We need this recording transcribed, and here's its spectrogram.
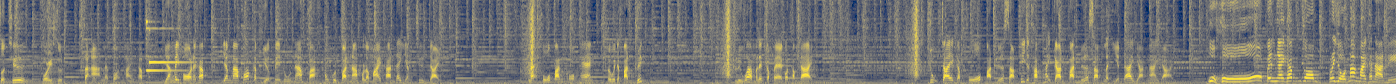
สดชื่น บริสุทธิ์ สะอาดและปลอดภัยครับ ยังไม่พอนะครับ ยังมาพร้อมกับเหยือกเมนูน้ำปั่น ให้คุณปั่นน้ำผลไม้ทานได้อย่างชื่นใจ และโถปั่นของแห้ง ไม่ว่าจะปั่นพริก หรือว่าเมล็ดกาแฟก็ทำได้จุใจกับโถปั่นเนื้อสัตว์ที่จะทำให้การปั่นเนื้อสัตว์ละเอียดได้อย่างง่ายดาย โอ้โห เป็นไงครับคุณผู้ชม ประโยชน์มากมายขนาดนี้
